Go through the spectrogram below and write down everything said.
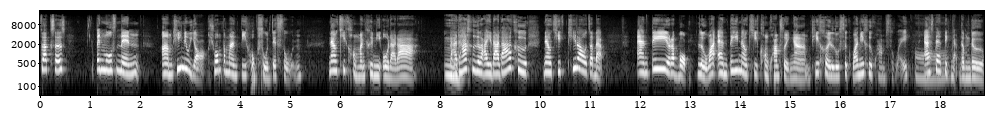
Fluxus เป็น movement อืมที่นิวยอร์กช่วงประมาณปี 60-70 แนวคิดของมันคือ neo dada อืมดา ด้าคืออะไรดาด้าคือแนวคิดที่เราจะแบบ anti ระบบหรือว่า anti แนวคิดของความสวยงาม ที่เคยรู้สึกว่านี่คือความสวย aesthetic แบบเดิม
